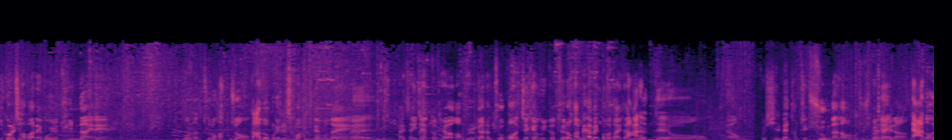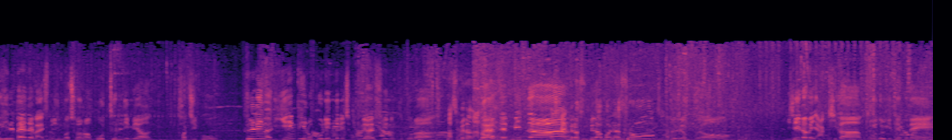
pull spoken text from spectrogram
이걸 잡아내고 오히려 뒷라인에 이거는 들어갔죠. 나노브리를 잡았기 때문에 네. 사실상 이제는 또 대화가 불가능 두 번째 경기도 들어갑니다 밴쿠버 타이탄 빠른데요. 형? 그 heal ban 갑자기 슉 날아오는 거 조심해야 네. 됩니다 나노 heal ban을 말씀해 주신 것처럼 못 흘리면 터지고 흘리면 EMP로 본인들이 정리할 수 있는 구도라 맞습니다 나노 가야 자, 됩니다. 잘 밀었습니다 퍼니애스트로 잘 흘렸고요. 이제 이러면 야키가 궁이 돌기 때문에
